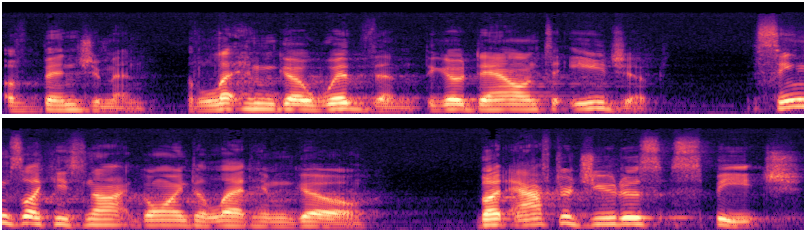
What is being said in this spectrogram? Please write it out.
of Benjamin, to let him go with them, to go down to Egypt. It seems like he's not going to let him go. But after Judah's speech,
